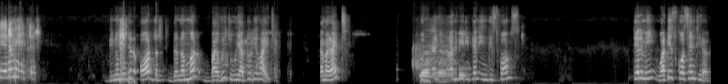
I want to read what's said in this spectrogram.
Denominator. Denominator or the, the number by which we have to divide. Am I right? So Yes, that sir. can be written in these forms. Tell me what is quotient here?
